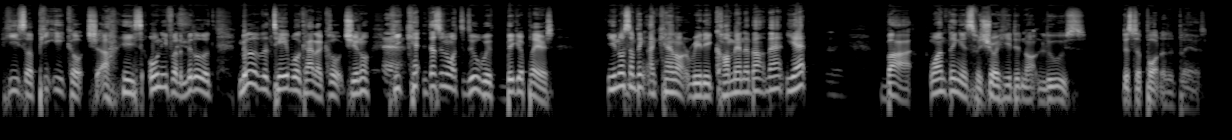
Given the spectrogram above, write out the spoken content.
he's a PE coach. Uh, he's only for the middle of middle of the table kind of coach. You know, he Yeah. can't, doesn't know what to do with bigger players." You know something? I cannot really comment about that yet. Mm. But one thing is for sure, he did not lose the support of the players,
